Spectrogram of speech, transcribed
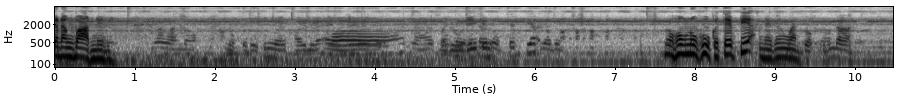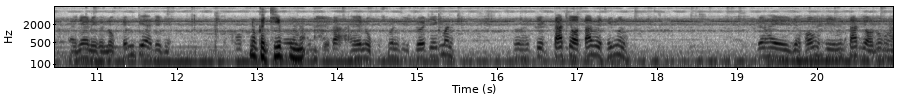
กระดังบานเลย หนุกไปดูขึ้นเลยคอยเลยไอ้มาดูดีกันเป็นเปียกเลยนกหงนกหูกระเตเปียในกลางวันนกถึงได้ไอ้เนี่ยนี่ก็นกเต็มเปียกดินกกระจิบเนาะก็ให้นกมันเกิดเองมันจิกตัดยอดตัดไปถึงมันจะให้เจ้าของทีมันตัดยอดลงไหน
